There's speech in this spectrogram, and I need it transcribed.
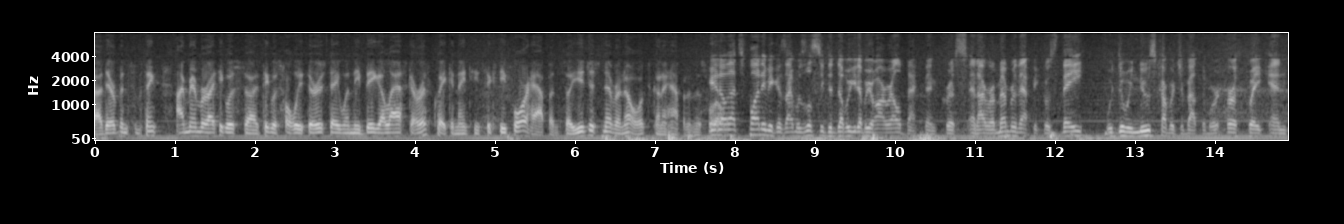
uh, there have been some things. I remember, I think it was, uh, I think it was Holy Thursday when the big Alaska earthquake in 1964 happened. So you just never know what's going to happen in this world. You know, that's funny because I was listening to WWRL back then, Chris, and I remember that because they were doing news coverage about the earthquake, and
